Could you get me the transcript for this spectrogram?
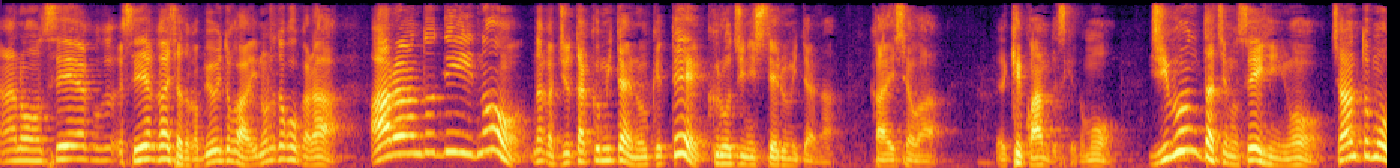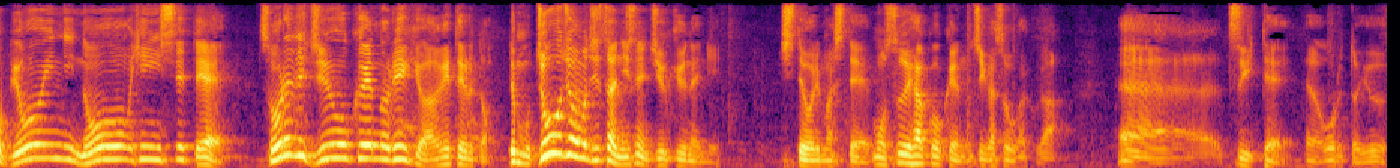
あの、製薬、製薬会社とか病院とかいろんなところから、R&D のなんか受託みたいのを受けて黒字にしてるみたいな会社は結構あるんですけども、自分たちの製品をちゃんともう病院に納品してて、それで10億円の利益を上げてると。でも上場も実は2019年にしておりまして、もう数百億円の時価総額が、えーついておるという、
